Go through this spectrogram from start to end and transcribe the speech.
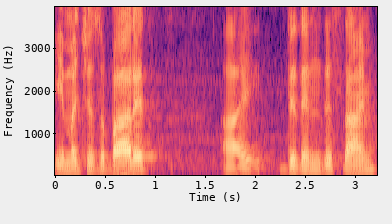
images about it. I didn't this time,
